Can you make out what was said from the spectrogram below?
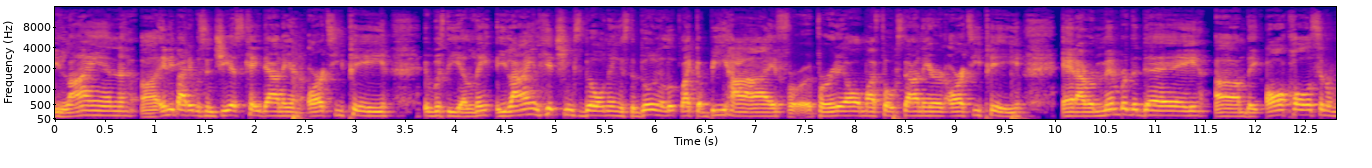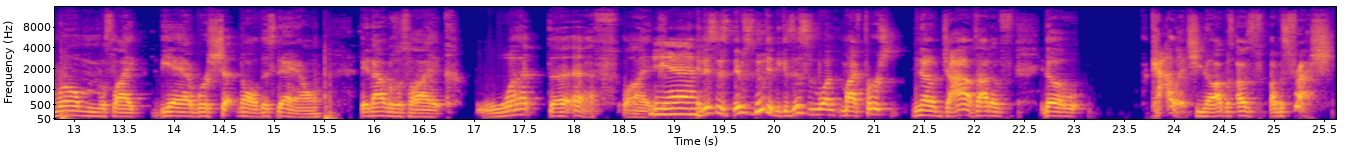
Elion. Uh, anybody was in GSK down there in RTP. It was the Elion Hitchings building. It's the building that looked like a beehive for for all my folks down there in RTP. And I remember the day um, they all called us in a room and was like, "Yeah, we're shutting all this down." And I was just like, "What the f?" Like, yeah. And this is it was new to me because this is one of my first you know jobs out of you know college. You know, I was, I was, I was fresh.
